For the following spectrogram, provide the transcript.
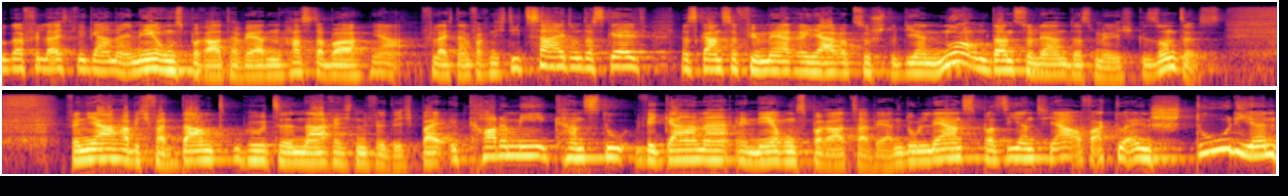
sogar vielleicht veganer Ernährungsberater werden, hast aber ja vielleicht einfach nicht die Zeit und das Geld, das Ganze für mehrere Jahre zu studieren, nur um dann zu lernen, dass Milch gesund ist? Wenn ja, habe ich verdammt gute Nachrichten für dich. Bei Economy kannst du veganer Ernährungsberater werden. Du lernst basierend ja auf aktuellen Studien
